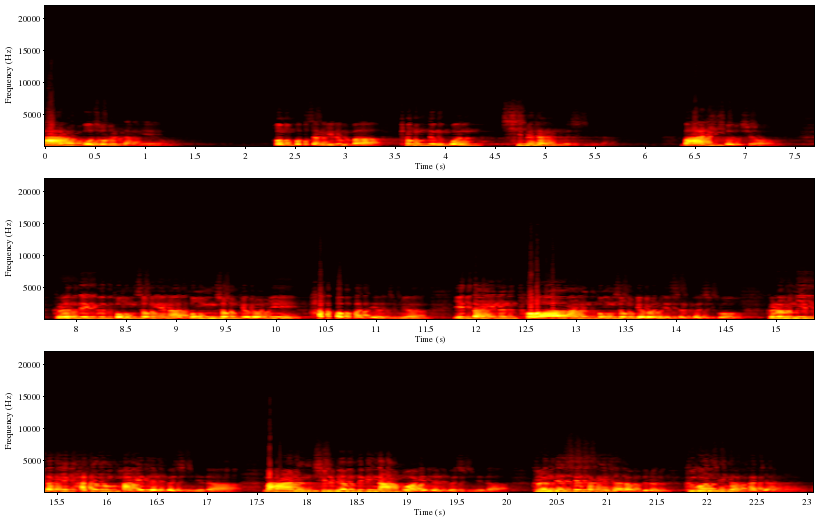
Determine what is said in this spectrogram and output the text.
바로 고소를 당해요. 헌법상 이른바 평등권 침해라는 것입니다. 말이 좋죠. 그런데 그 동성애나 동성 결혼이 합법화되어지면 이 땅에는 더 많은 동성 결혼이 있을 것이고 그러면 이 땅의 가정은 파괴될 것입니다. 많은 질병들이 난무하게 될 것입니다. 그런데 세상의 사람들은 그건 생각하지 않아요.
